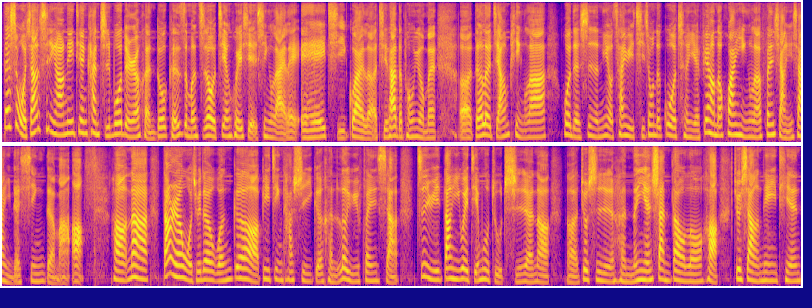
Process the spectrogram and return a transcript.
但是我相信啊，那天看直播的人很多，可是怎么只有建辉写信来嘞？哎，奇怪了，其他的朋友们呃得了奖品啦，或者是你有参与其中的过程，也非常的。欢欢迎了，分享一下你的心得嘛啊！好，那当然，我觉得文哥啊，毕竟他是一个很乐于分享。至于当一位节目主持人呢，呃，就是很能言善道喽哈。就像那一天，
